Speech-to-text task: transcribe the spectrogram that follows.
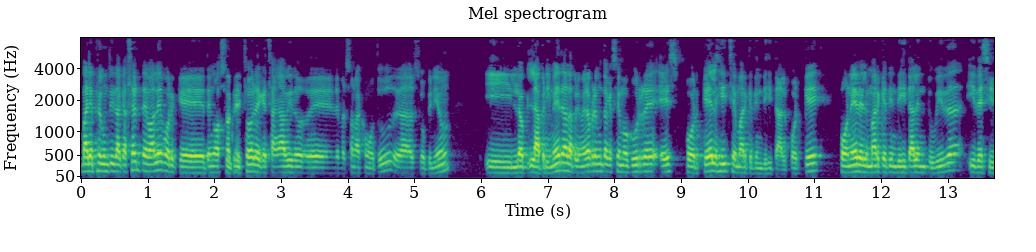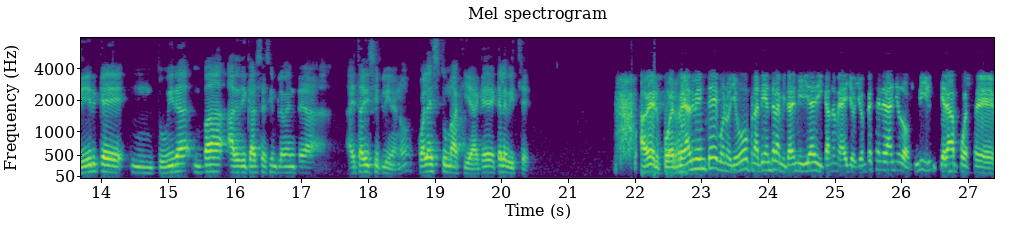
varias preguntitas que hacerte, ¿vale? Porque tengo suscriptores que están ávidos de, personas como tú, de dar su opinión. Y la primera, la primera pregunta que se me ocurre es ¿por qué elegiste marketing digital? ¿Por qué poner el marketing digital en tu vida y decidir que mm, tu vida va a dedicarse simplemente a, esta disciplina, ¿no? ¿Cuál es tu magia? ¿Qué, qué le viste? A ver, pues realmente, bueno, llevo prácticamente la mitad de mi vida dedicándome a ello. Yo empecé en el año 2000, que era pues eh,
